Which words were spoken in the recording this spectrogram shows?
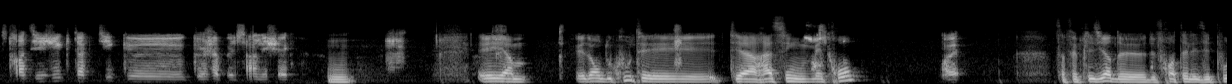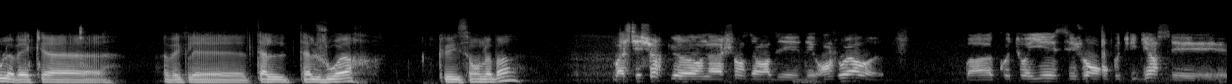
stratégique, tactique euh, que j'appelle ça un échec. Mm. Et, et donc, du coup, tu es, à Racing Métro. Ouais. Ça fait plaisir de, de frotter les épaules avec, euh, avec les tel, tel joueur qu'ils sont là-bas? Bah, c'est sûr qu'on a la chance d'avoir des, des grands joueurs. Bah, côtoyer ces joueurs au quotidien, c'est,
